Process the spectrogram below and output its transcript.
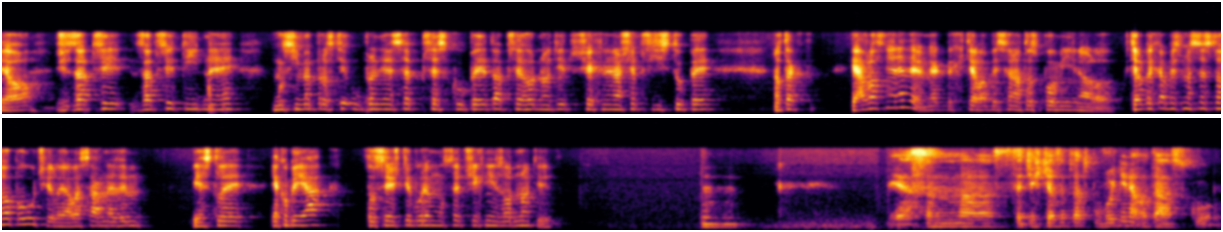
Jo? Že za tři, za tři týdny musíme prostě úplně se přeskupit a přehodnotit všechny naše přístupy. No tak já vlastně nevím, jak bych chtěl, aby se na to vzpomínalo. Chtěl bych, aby jsme se z toho poučili, ale sám nevím, jestli, jakoby jak. To si ještě budeme muset všichni zhodnotit. Mm-hmm. Já jsem eh, se tě chtěl zeptat původně na otázku,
